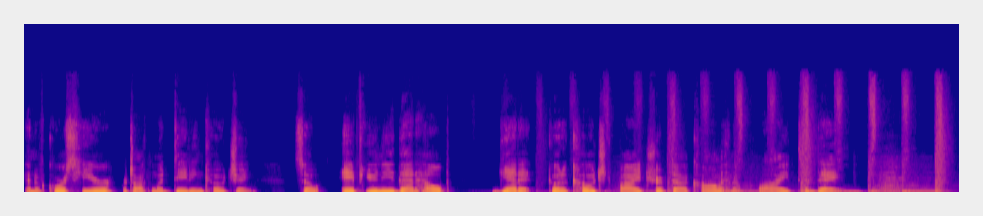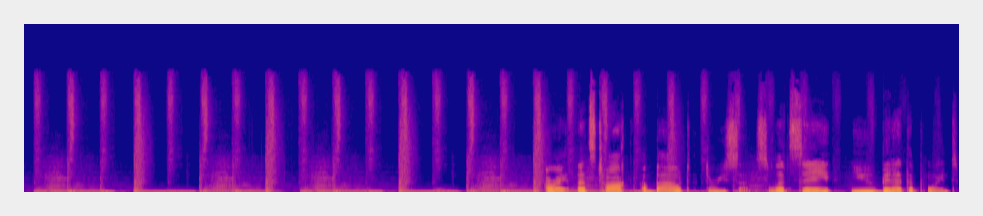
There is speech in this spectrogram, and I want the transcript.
And of course, here we're talking about dating coaching. So if you need that help, get it. Go to coachedbytrip.com and apply today. All right, let's talk about threesomes. So let's say you've been at the point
